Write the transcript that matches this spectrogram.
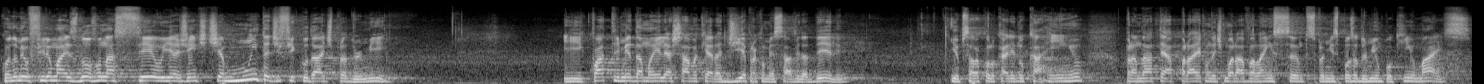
Quando meu filho mais novo nasceu e a gente tinha muita dificuldade para dormir, e quatro e meia da manhã ele achava que era dia para começar a vida dele, e eu precisava colocar ele no carrinho para andar até a praia quando a gente morava lá em Santos, para minha esposa dormir um pouquinho mais.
